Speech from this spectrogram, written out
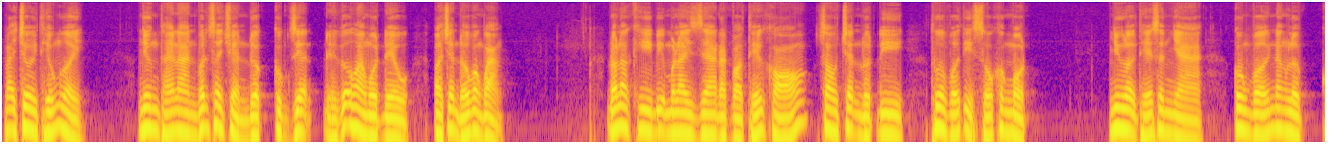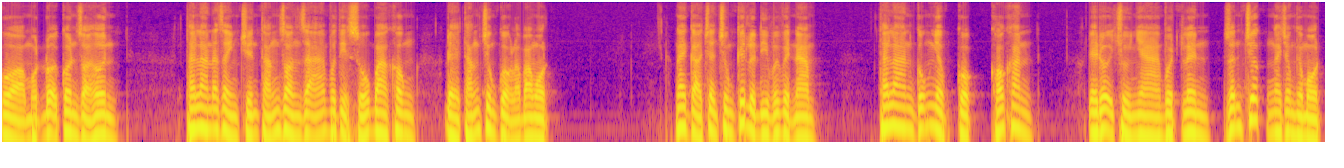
lại chơi thiếu người. Nhưng Thái Lan vẫn xoay chuyển được cục diện để gỡ hòa một đều ở trận đấu vòng bảng. Đó là khi bị Malaysia đặt vào thế khó sau trận lượt đi thua với tỷ số 0-1. Nhưng lợi thế sân nhà cùng với năng lực của một đội quân giỏi hơn, Thái Lan đã giành chiến thắng giòn giã với tỷ số 3-0 để thắng chung cuộc là 3-1. Ngay cả trận chung kết lượt đi với Việt Nam, Thái Lan cũng nhập cuộc khó khăn để đội chủ nhà vượt lên dẫn trước ngay trong hiệp 1.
